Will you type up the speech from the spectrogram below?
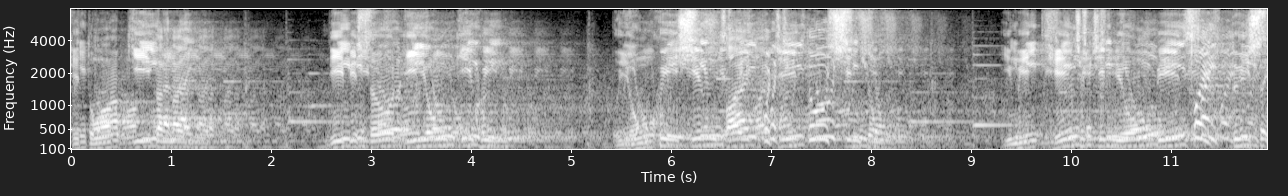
这段期间内，你必须利用机会，不用灰心在不知的心中，因为天赐金龙比赛对手。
